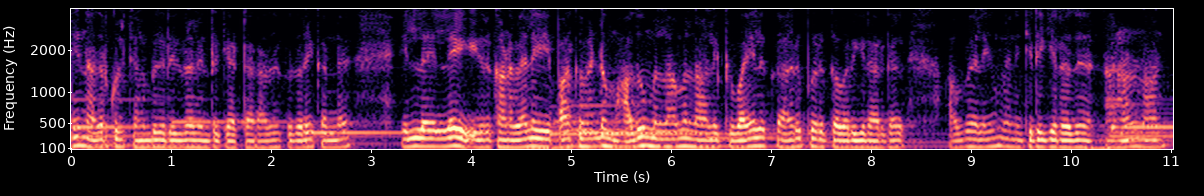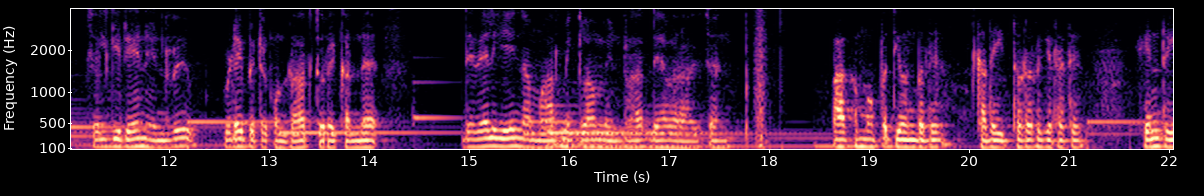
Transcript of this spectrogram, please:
ஏன் அதற்குள் கிளம்புகிறீர்கள் என்று கேட்டார். அதற்கு துரைக்கண்ணு இல்லை இல்லை இதற்கான வேலையை பார்க்க வேண்டும். அதுவும் இல்லாமல் நாளைக்கு வயலுக்கு அறுப்பு இருக்க வருகிறார்கள். அவ்வேளையும் எனக்கு இருக்கிறது. அதனால் நான் செல்கிறேன் என்று விடை பெற்று கொண்டார் துரைக்கண்ணு இந்த வேலையை நாம் ஆரம்பிக்கலாம் என்றார் தேவராஜன். பாகம் முப்பத்தி ஒன்பது கதை தொடர்கிறது. ஹென்றி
